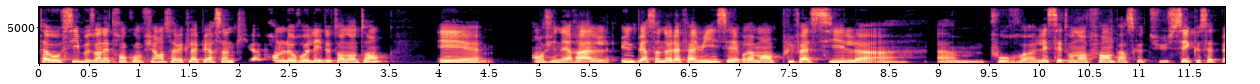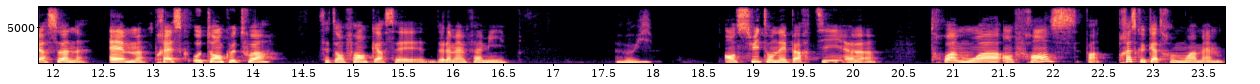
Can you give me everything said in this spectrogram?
tu as aussi besoin d'être en confiance avec la personne qui va prendre le relais de temps en temps. Et euh, en général, une personne de la famille, c'est vraiment plus facile euh, euh, pour laisser ton enfant parce que tu sais que cette personne aime presque autant que toi cet enfant car c'est de la même famille. Oui. Ensuite, on est parti euh, trois mois en France, enfin presque quatre mois même,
